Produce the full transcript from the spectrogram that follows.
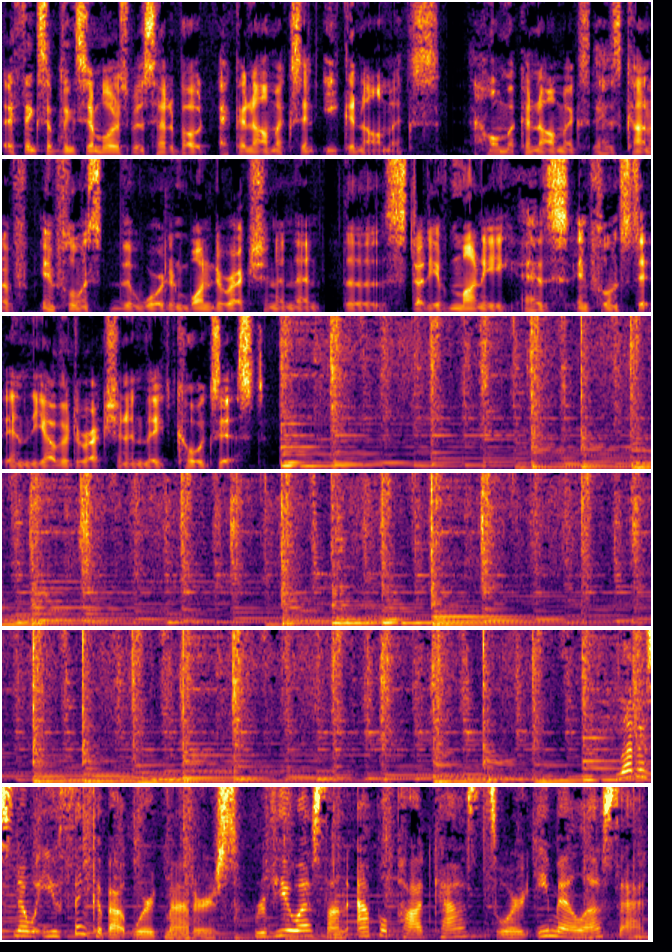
I think something similar has been said about economics and economics. Home economics has kind of influenced the word in one direction, and then the study of money has influenced it in the other direction, and they coexist. Us know what you think about Word Matters. Review us on Apple Podcasts or email us at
